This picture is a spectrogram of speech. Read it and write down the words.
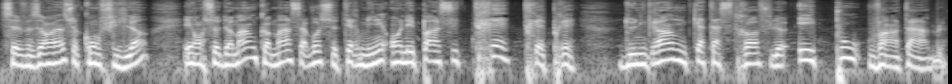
ce, ce conflit-là, et on se demande comment ça va se terminer. On est passé très, très près d'une grande catastrophe là, épouvantable.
